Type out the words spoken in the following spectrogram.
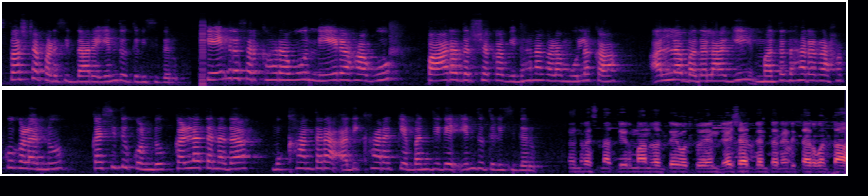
ಸ್ಪಷ್ಟಪಡಿಸಿದ್ದಾರೆ ಎಂದು ತಿಳಿಸಿದರು. ಕೇಂದ್ರ ಸರ್ಕಾರವು ನೇರ ಹಾಗೂ ಪಾರದರ್ಶಕ ವಿಧಾನಗಳ ಮೂಲಕ ಅಲ್ಲ ಬದಲಾಗಿ ಮತದಾರರ ಹಕ್ಕುಗಳನ್ನು ಕಸಿದುಕೊಂಡು ಕಳ್ಳತನದ ಮುಖಾಂತರ ಅಧಿಕಾರಕ್ಕೆ ಬಂದಿದೆ ಎಂದು ತಿಳಿಸಿದರು. ಕಾಂಗ್ರೆಸ್ನ ತೀರ್ಮಾನದಂತೆ ಇವತ್ತು ಏನು ದೇಶಾದ್ಯಂತ ನಡೀತಾ ಇರುವಂತಹ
